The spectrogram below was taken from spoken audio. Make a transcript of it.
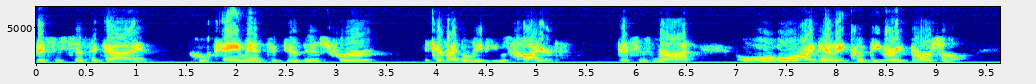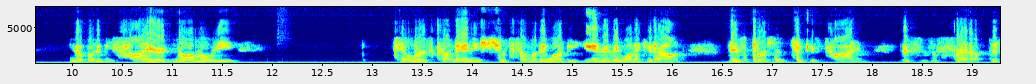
This is just a guy who came in to do this for because I believe he was hired. This is not, or, or again, it could be very personal, you know. But if he's hired, normally killers come in and shoot someone. They want to be in and they want to get out. This person took his time. This is a setup. This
